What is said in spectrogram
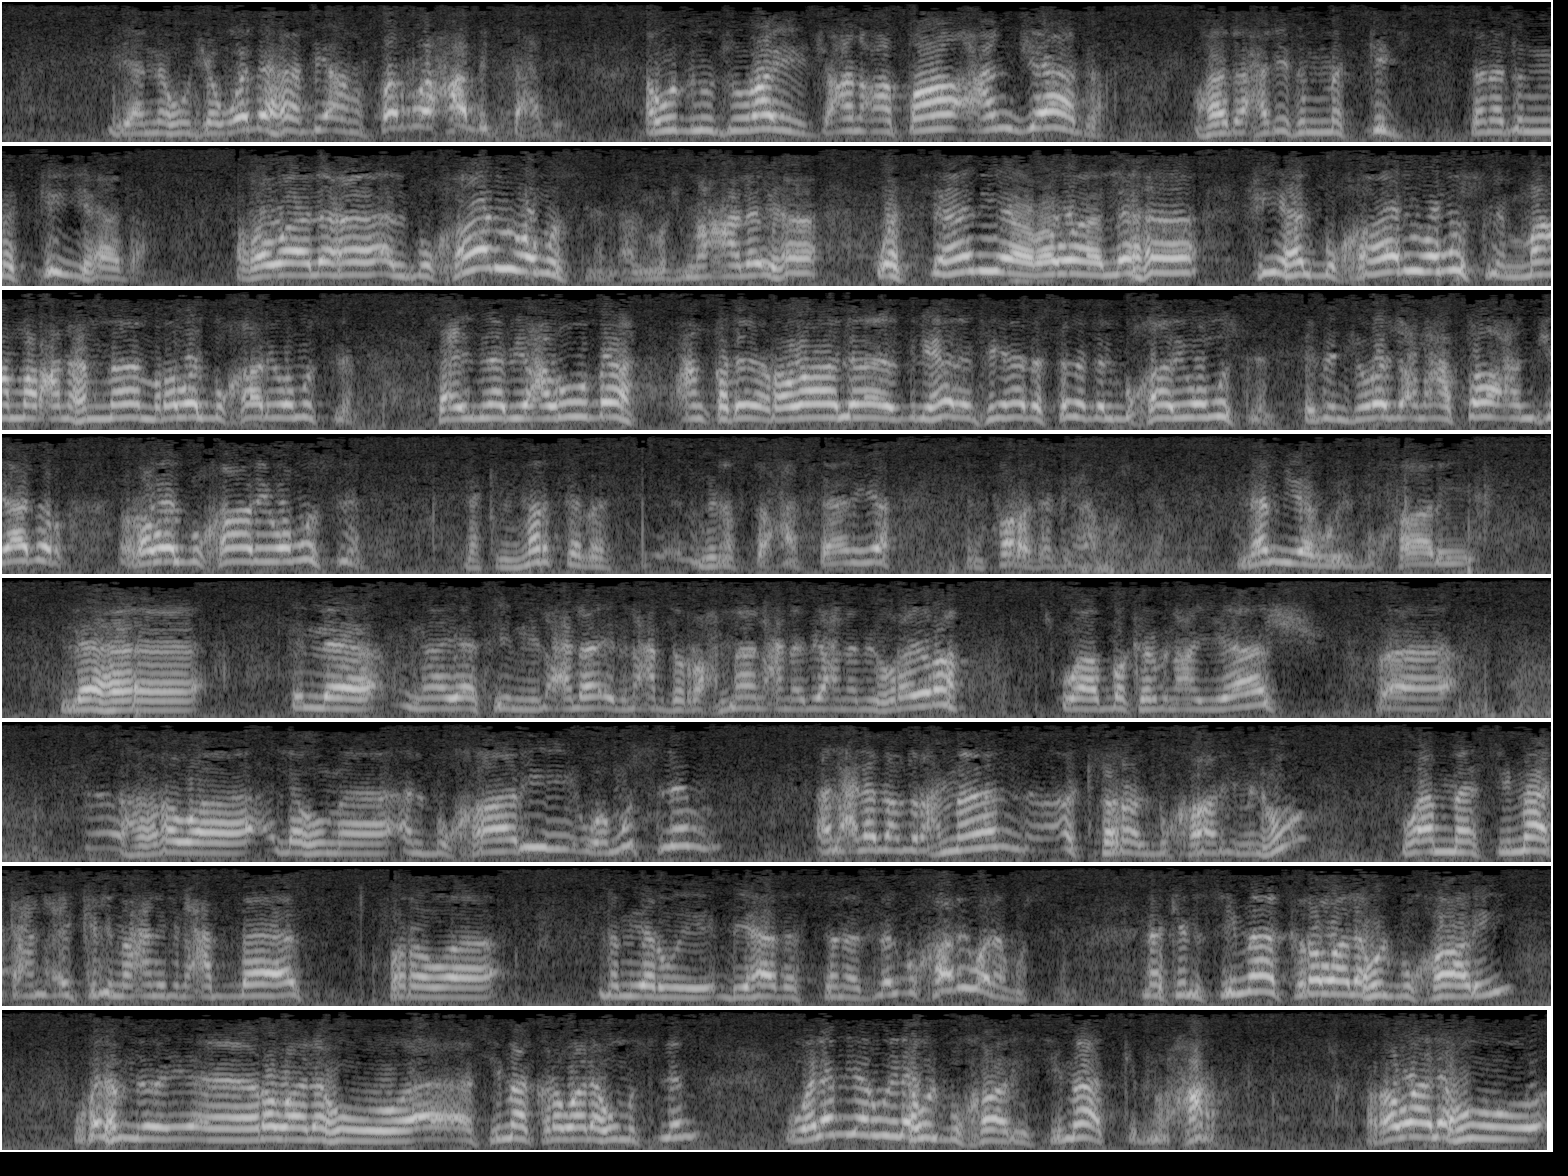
لأنه جودها بأن صرح بالتحديث. أو ابن جريج عن عطاء عن جابر وهذا حديث مكي سند مكي هذا. روى لها البخاري ومسلم المجمع عليها والثانية روى لها فيها البخاري ومسلم. معمر عن همام روى البخاري ومسلم. سعيد بن أبي عروبة عن قتادة روى لهذا في هذا السند البخاري ومسلم. ابن جريج عن عطاء عن جابر روى البخاري ومسلم. لكن مرتبة من الصحة الثانية انفرد بها مسلم. لم يروي البخاري لها إلا ما يأتي من العلاء بن عبد الرحمن عن أبي عن أبي هريرة وأبو بكر بن عياش. فروى لهما البخاري ومسلم. العلاء بن عبد الرحمن أكثر البخاري منه. وأما سماك عن عكرمة عن ابن عباس فروى لم يروي بهذا السند لا البخاري ولا مسلم. لكن سماك روى له البخاري ولم روى له سماك روى له مسلم ولم يروي له البخاري. سماك بن حرب روى له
